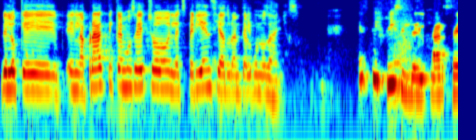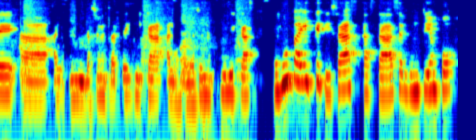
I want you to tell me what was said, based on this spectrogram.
de lo que en la práctica hemos hecho, en la experiencia durante algunos años. Es difícil dedicarse a, la comunicación estratégica, a las relaciones públicas, en un país que quizás hasta hace algún tiempo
